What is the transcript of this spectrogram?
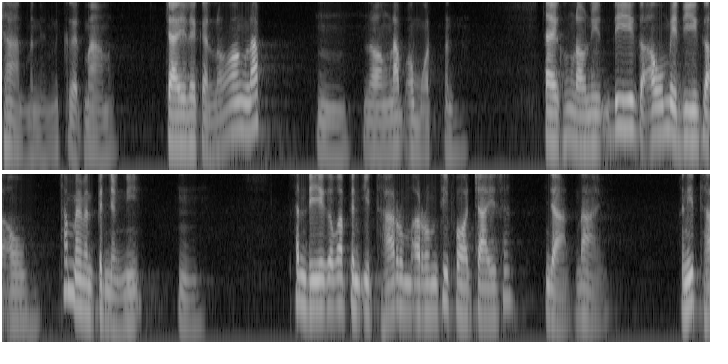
ชาติมันมันเกิดมามันใจเลยก็ร้องรับ อืมรองรับเอาหมดมัน ใจของเรานี่ดีก็เอาไม่ดีก็เอาทำไมมันเป็นอย่างนี้ อืม ท่านดีก็ว่าเป็นอิทธารมอารมณ์ที่พอใจซะอยากได้อันนี้ถา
